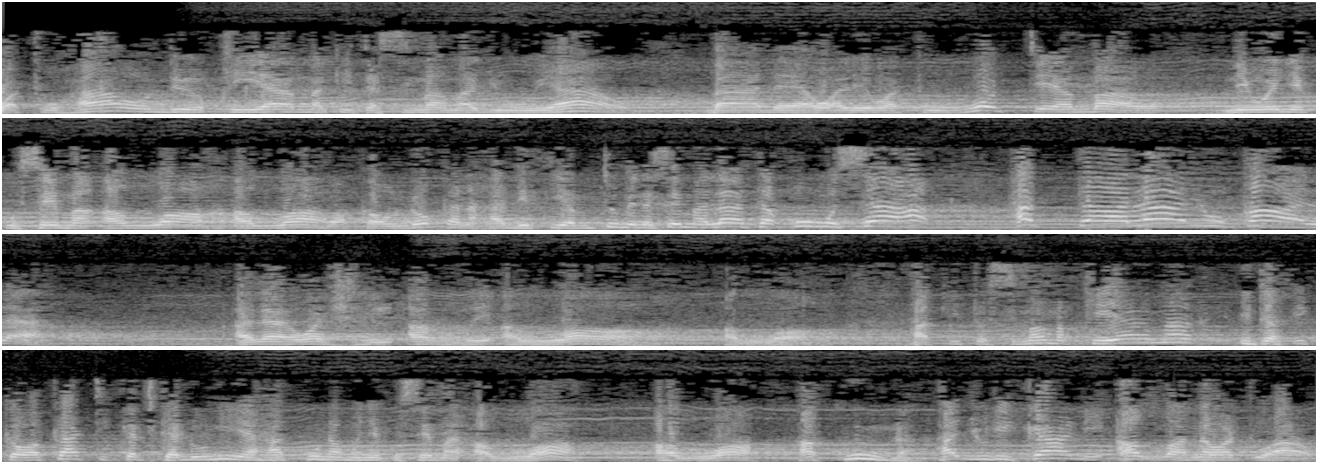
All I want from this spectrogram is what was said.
Watu hao ndio kiama kitasimama juu yao baada ya wale watu wote ambao ni wenye kusema allah allah wakaondoka na hadithi ya mtume inasema la taqumu saa hatta la yuqala ala wajhi lardhi allah allah hakitosimama kiama itafika wakati katika dunia hakuna mwenye kusema allah allah hakuna hajulikani allah na watu hao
